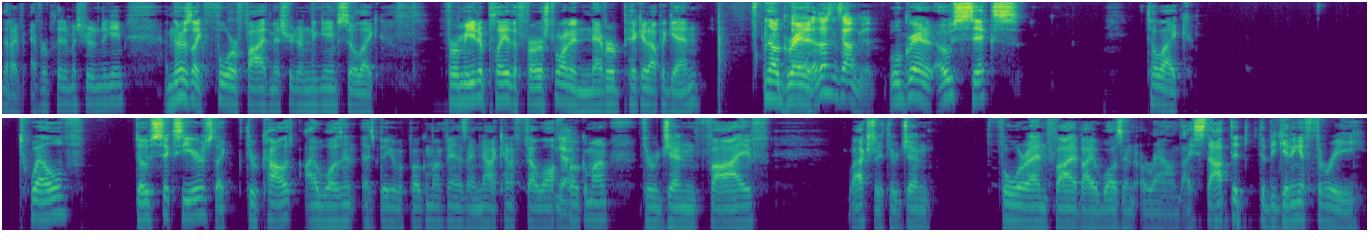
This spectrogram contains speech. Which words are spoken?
that I've ever played a Mystery Dungeon game. And there's like four or five Mystery Dungeon games, so like for me to play the first one and never pick it up again. No, granted that doesn't sound good. well, granted, 06 to like 12, those six years, like through college, I wasn't as big of a Pokemon fan as I am now. I kind of fell off Yeah. Pokemon through Gen 5. Well, actually, through Gen 4 and 5, I wasn't around. I stopped at the beginning of 3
